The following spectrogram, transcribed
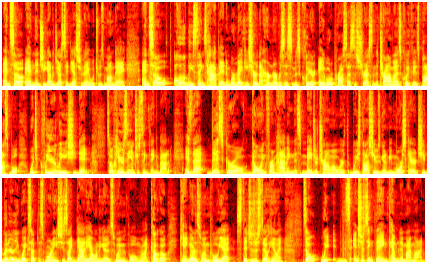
And so, and then she got adjusted yesterday, which was Monday. And so all of these things happen, and we're making sure that her nervous system is clear, able to process the stress and the trauma as quickly as possible, which clearly she did. So here's the interesting thing about it is that this girl going from having this major trauma where we thought she was going to be more scared, she literally wakes up this morning. She's like, Daddy, I want to go to the swimming pool. And we're like, Coco, can't go to the swimming pool yet. Stitches are still healing. So we, this interesting thing came to my mind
